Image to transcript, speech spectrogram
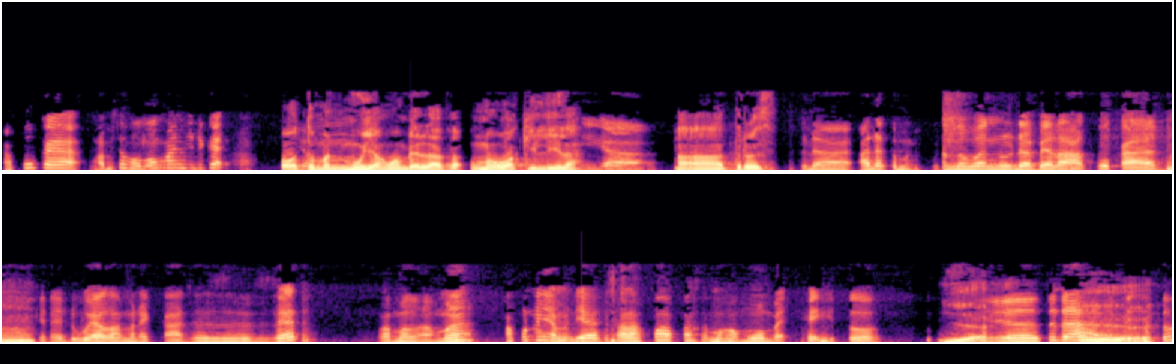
aku kayak nggak bisa ngomong kan jadi kayak Oh, yang- temenmu yang membela, mewakili lah. iya Ah, ah, terus sudah ada temenku temen udah bela aku kan Hmm. akhirnya duel lah mereka Zet, lama-lama aku nanya sama dia salahku apa sama kamu kayak gitu iya. Iya, sudah. Iya. Habis itu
